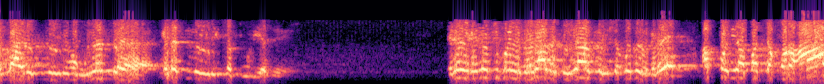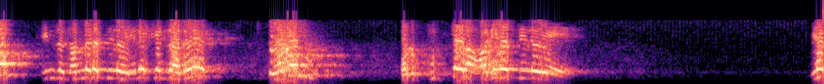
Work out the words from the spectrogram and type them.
அல்லாஹிடத்திலே மிக உயர்ந்த இடத்திலே இருக்கக்கூடியது. எனவே நினைச்சுக்குரிய மேலான பெரியாருடைய சகோதரர்களே அப்படியாப்பட்ட பரான் இந்த நம்மிடத்திலே இருக்கின்றது. வெறும் ஒரு புத்தக வடிவத்திலே. மிக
